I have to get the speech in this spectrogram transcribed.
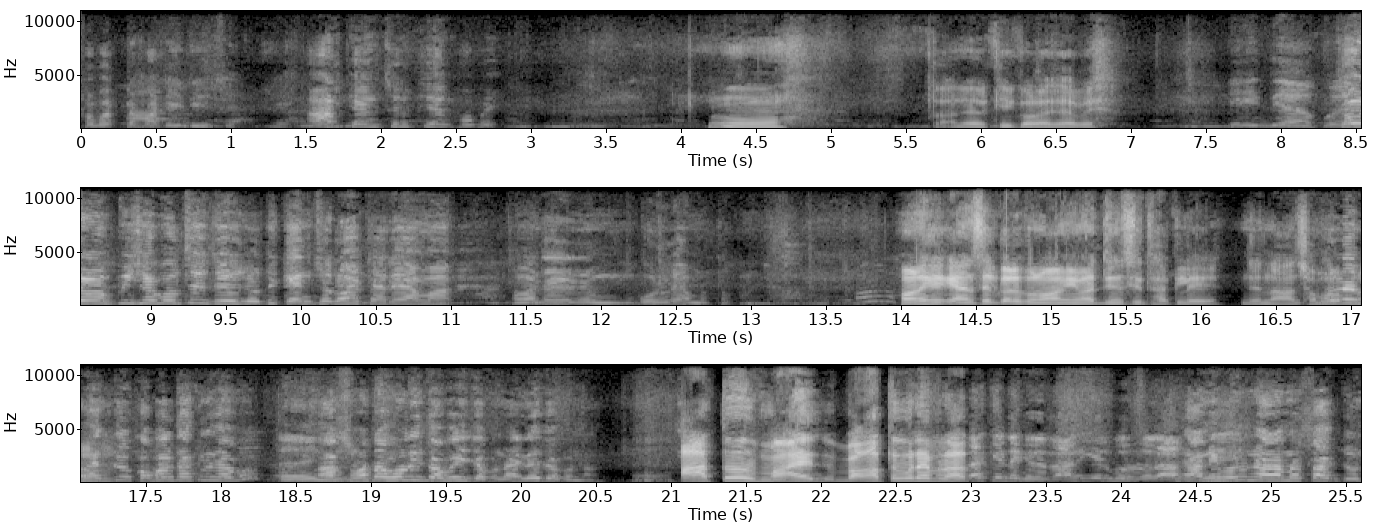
সবারটা পাঠিয়ে দিয়েছে। আর ক্যান্সেল কি আর হবে? ও তাহলে আর কি করা যাবে? তো পিসে বলছে যে যদি ক্যান্সেল হয় তাহলে আমার আমাদের বললে আমরা তখন অনেকে ক্যান্সেল করে কোনো ইমার্জেন্সি থাকলে যে না সম্ভব না। ভাগ্য কপাল থাকলে যাব। আর ছটা হলেই তবেই যাব নাইলে যাব না। তো মায়ের মা তো বলে রাত রানী বলুন আর আমরা চারজন।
